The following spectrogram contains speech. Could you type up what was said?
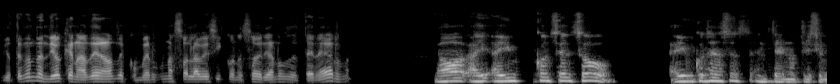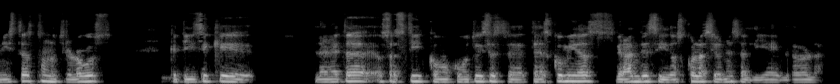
Yo tengo entendido que nada deberíamos de comer una sola vez y con eso deberíamos de tener, ¿no? No, hay, hay un consenso, hay un consenso entre nutricionistas o nutriólogos que te dice que la neta, o sea, sí, como, como tú dices, tres comidas grandes y dos colaciones al día y bla, bla, bla.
